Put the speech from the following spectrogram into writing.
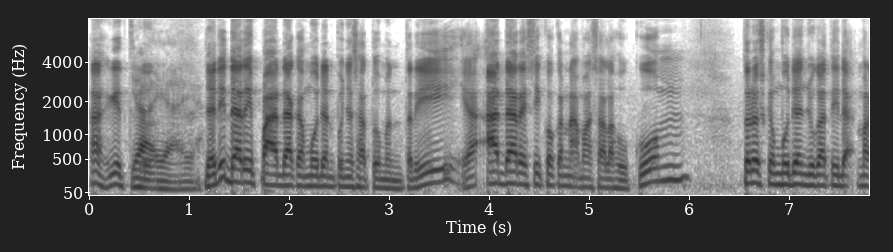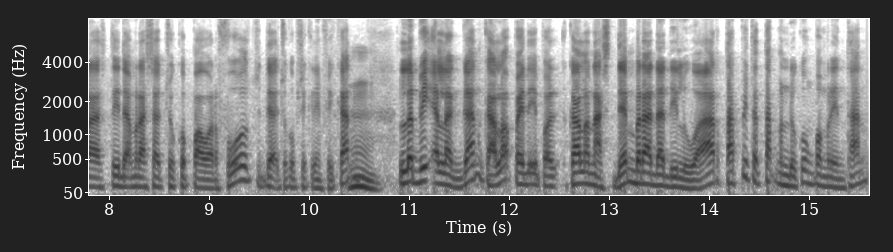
gitu. Hmm. Ya, ya, ya. Jadi daripada kemudian punya satu menteri, ya ada resiko kena masalah hukum, terus kemudian juga tidak merasa, tidak merasa cukup powerful, tidak cukup signifikan, Hmm. lebih elegan kalau per- kalau Nasdem berada di luar tapi tetap mendukung pemerintahan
